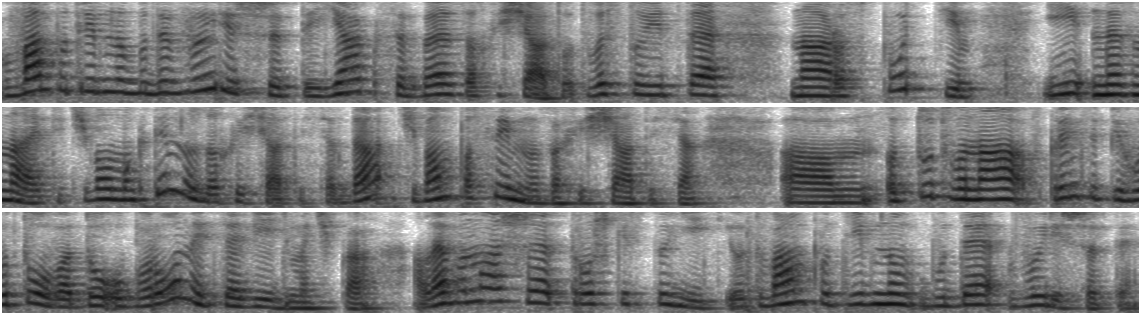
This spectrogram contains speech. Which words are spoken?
Вам потрібно буде вирішити, як себе захищати. От ви стоїте на розпутті і не знаєте, чи вам активно захищатися, да? чи вам пасивно захищатися. От тут вона, в принципі, готова до оборони, ця відьмочка, але вона ще трошки стоїть. І от вам потрібно буде вирішити,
